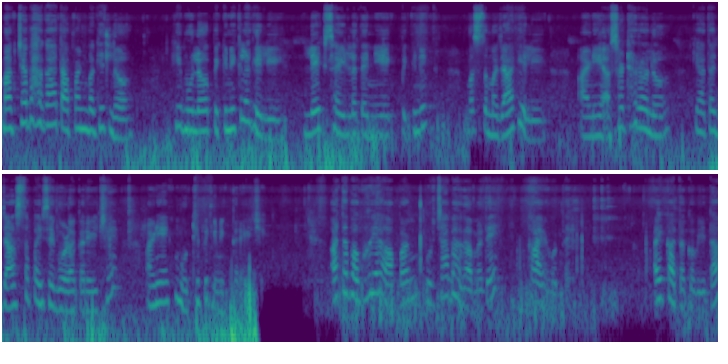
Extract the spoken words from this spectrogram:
मागच्या भागात आपण बघितलं ही मुलं पिकनिकला गेली. लेक साईडला त्यांनी एक पिकनिक मस्त मजा केली आणि असं ठरवलं की आता जास्त पैसे गोळा करायचे आणि एक मोठी पिकनिक करायची. आता बघूया आपण पुढच्या भागामध्ये काय होत आहे ऐका आता कविता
